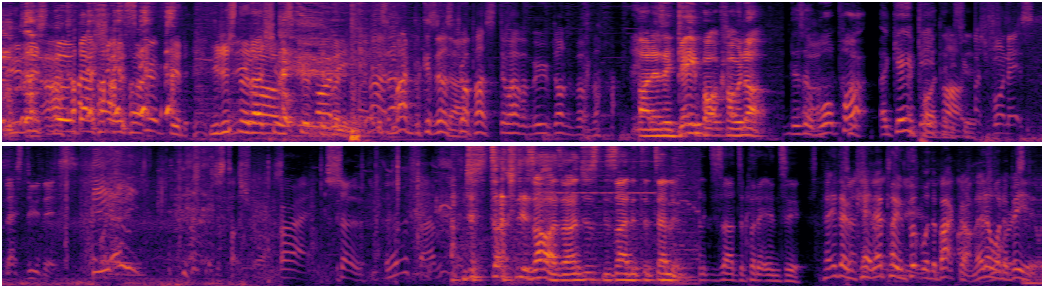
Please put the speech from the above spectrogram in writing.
You just know that shit was scripted. You just know that shit was scripted. buddy. It's mad because those dropouts still haven't moved on from that. Oh, there's a gay part coming up. There's a what part? A gay gay part, part. did he say? Bonnets, let's do this. Just touch your ass. Alright, so, fam. I just touched his eyes and I just decided to tell him. I decided to put it into. They don't care. They're playing football in the background. They don't want to be here.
